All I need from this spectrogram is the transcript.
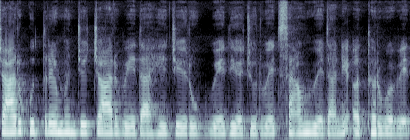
चार कुत्रे म्हणजे चार वेद आहे जे ऋग्वेद यजुर्वेद सामवेद आणि अथर्ववेद.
